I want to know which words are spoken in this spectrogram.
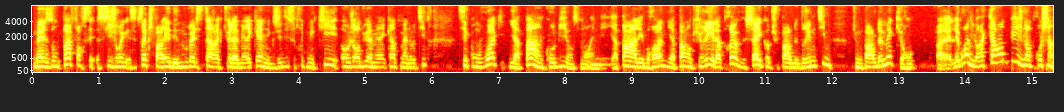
mais elles n'ont pas forcément. Si c'est pour ça que je parlais des nouvelles stars actuelles américaines et que j'ai dit ce truc, mais qui aujourd'hui américain te mène au titre C'est qu'on voit qu'il n'y a pas un Kobe en ce moment NBA. Il n'y a pas un LeBron, il n'y a pas un Curry. Et la preuve, Shai, quand tu parles de Dream Team, tu me parles de mecs qui auront Lebron, il aura 40 piges l'an prochain.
